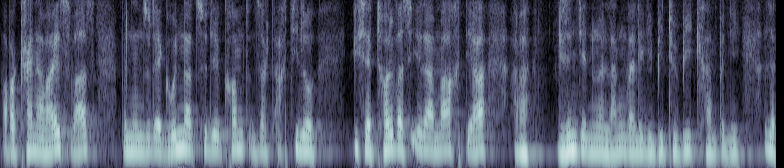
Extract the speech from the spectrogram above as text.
aber keiner weiß was. Wenn dann so der Gründer zu dir kommt und sagt, ach Tilo, ist ja toll, was ihr da macht, ja, aber wir sind ja nur eine langweilige B2B-Company. Also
